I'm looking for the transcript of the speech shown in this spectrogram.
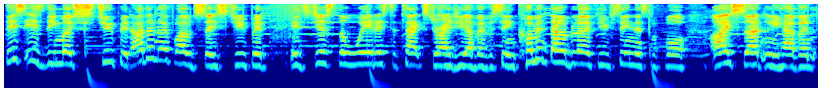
This is the most stupid, I don't know if I would say stupid, it's just the weirdest attack strategy I've ever seen. Comment down below if you've seen this before. I certainly haven't.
